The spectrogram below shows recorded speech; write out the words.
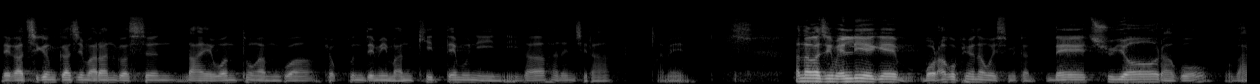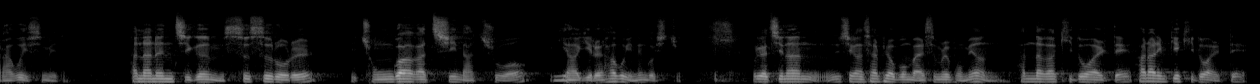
내가 지금까지 말한 것은 나의 원통함과 격분됨이 많기 때문이니다 하는지라. 아멘. 하나가 지금 엘리에게 뭐라고 표현하고 있습니까? 내 주여라고 말하고 있습니다. 하나는 지금 스스로를 종과 같이 낮추어 이야기를 하고 있는 것이죠. 우리가 지난 시간 살펴본 말씀을 보면 한나가 기도할 때 하나님께 기도할 때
